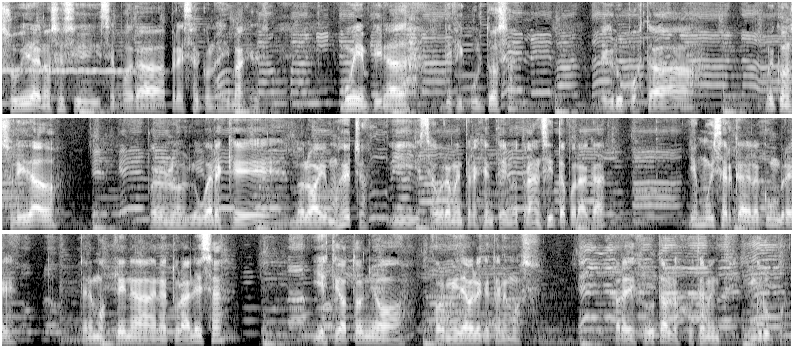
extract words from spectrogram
Subida no sé si se podrá apreciar con las imágenes. Muy empinada, dificultosa. El grupo está muy consolidado, pero en los lugares que no lo habíamos hecho y seguramente la gente no transita por acá. Y es muy cerca de la cumbre. ¿eh? Tenemos plena naturaleza y este otoño formidable que tenemos para disfrutarlo justamente en grupo.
